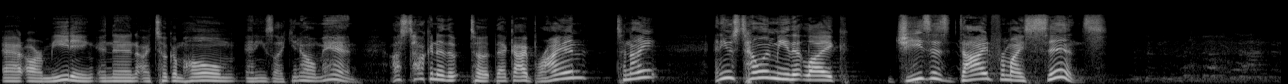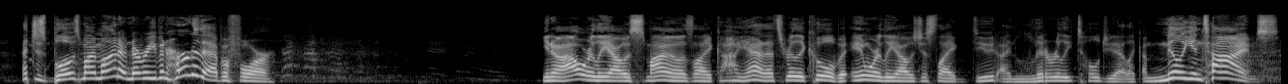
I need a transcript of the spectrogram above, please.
at our meeting, and then I took him home, and he's like, you know, man, I was talking to, the, to that guy Brian tonight, and he was telling me that like Jesus died for my sins. That just blows my mind. I've never even heard of that before. You know, outwardly I was smiling. I was like, oh, yeah, that's really cool. But inwardly I was just like, dude, I literally told you that like a million times.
